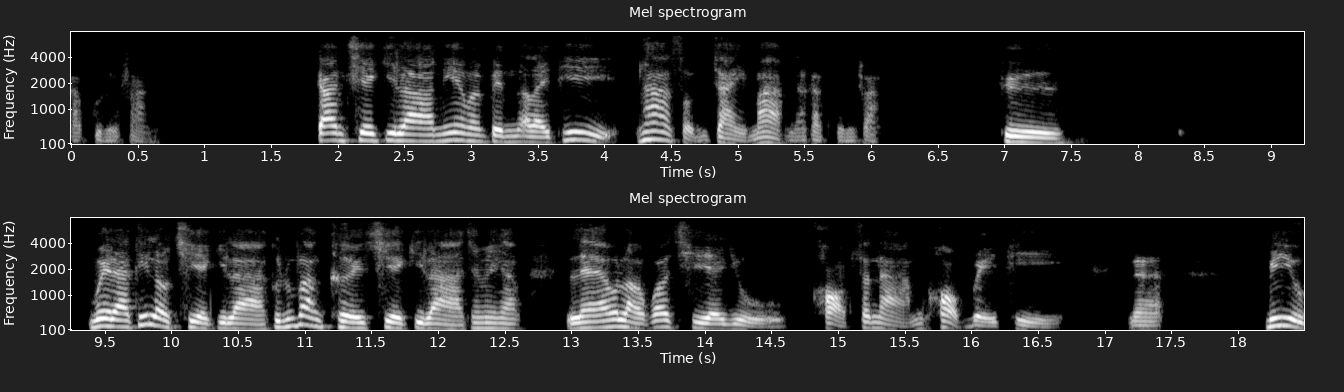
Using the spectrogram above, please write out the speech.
ครับคุณผู้ฟัง การเชียร์กีฬาเนี่ยมันเป็นอะไรที่น่าสนใจมากนะครับคุณผู้ฟัง คือ เวลาที่เราเชียร์กีฬา คุณผู้ฟังเคยเชียร์กีฬาใช่ไหมครับ แล้วเราก็เชียร์อยู่ขอบสนามขอบเวทีนะมีอยู่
